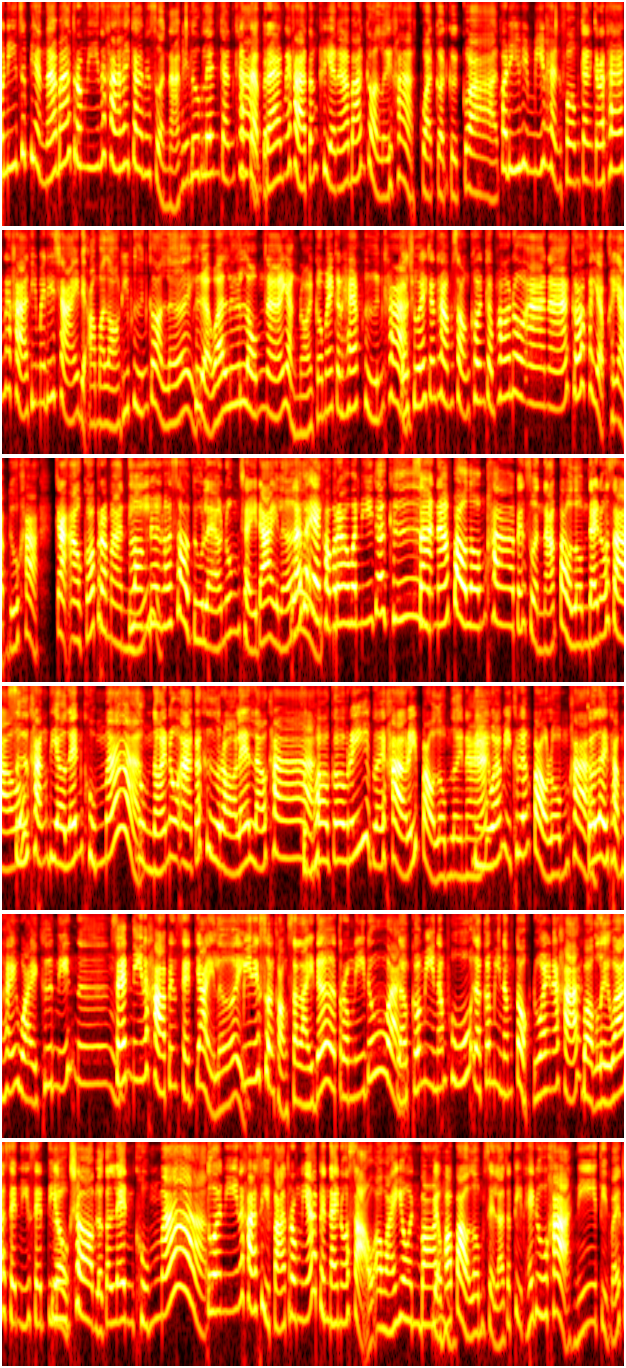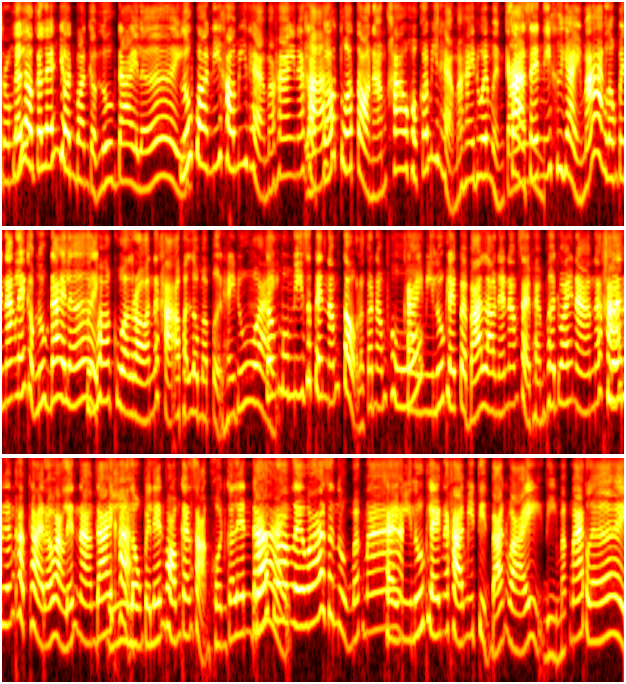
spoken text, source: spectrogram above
วันนี้จะเปลี่ยนหน้าบ้านตรงนี้นะคะ ให้กลายเป็นสวนน้ำให้ลูกเล่นกันค่ะอันดับแรกนะคะ ต้องเคลียร์หน้าบ้านก่อนเลยค่ะ กวาดกวาดกวาดกวาดพอดีพิมพ์มีแผ่นโฟมกันกระแทกนะคะ ที่ไม่ได้ใช้เดี๋ยวเอามาลองที่พื้นก่อนเลยเผื่อว่าลื่นล้มนะอย่างน้อยก็ไม่กระแทกพื้นค่ะก็ช่วยกันทำสองคนกับพ่อโนอานะ ก็ขยับขยับดูค่ะกะเอาก็ประมาณนี้ ลองเดินทดสอบดูแล้วนุ่มใช้ได้เลย และพระเอกของเราวันนี้ก็คือสระน้ำเป่าลมค่ะ เป็นสวนน้ำเป่าลมไดโนเสาร์ซื้อครั้งเดียวเล่นคุ้มมากหนุ่มน้อยโนอาก็คือรอเล่นแล้วค่ะ คุณพ่อก็รีบเลยค่ะ รีบเป่าลมเลยนะ ดีว่ามีเครื่องเป่าลมค่ะ ก็เลยทำให้ไวขึ้นนิดนึง เซตนี้นะคะเป็นเซตใหญ่เลย มีในส่วนของสไลเดอร์ตรงนี้ด้วย แล้วก็มีน้ำพุแล้วก็มีน้ำตกด้วยนะคะ บอกเลยว่าเซตนี้เซตเดียวลูกชอบแล้วก็เล่นคุ้มมาก ตัวนี้นะคะสีฟ้าตรงเนี้ยเป็นไดโนเสาร์เอาไว้โยนบอลเดี๋ยวพอเป่าลมเสร็จแล้วจะติดให้ดูค่ะ นี่ติดไว้ตรงนี้แล้วเราก็เล่นโยนบอลกับลูกได้เลย ลูกบอลนี่เขามีแถมมาให้นะคะแล้วก็ตัวต่อน้ำเข้าเขาก็มีแถมมาให้ด้วยเหมือนกันสระเส้นนี้คือใหญ่มากลงไปนั่งเล่นกับลูกได้เลยคุณพ่อกลัวร้อนนะคะ เอาพัดลมมาเปิดให้ด้วย ตรงมุมนี้จะเป็นน้ำตกแล้วก็น้ำพุใครมีลูกเล็กแบบบ้านเราแนะนำใส่แพมเพิร์ดว่ายน้ำนะคะช่วยเรื่องขับถ่ายระหว่างเล่นน้ำได้ค่ะลงไปเล่นพร้อมกัน 3 คนก็เล่นได้รับรองเลยว่าสนุกมากๆ ใครมีลูกเล็กนะคะ มีติดบ้านไว้ดีมากๆเลย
